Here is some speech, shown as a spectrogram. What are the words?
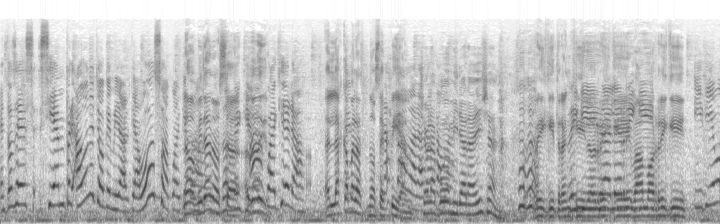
Entonces, siempre. ¿A dónde tengo que mirarte? ¿A vos o a cualquiera? No, miranos a... ¿Dónde a? Ah, dónde- cualquiera. Las cámaras nos Las espían. cámaras. ¿Yo la puedo mirar a ella? Ricky, tranquilo, Ricky, Ricky, dale, Ricky. Vamos, Ricky. Y Diego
